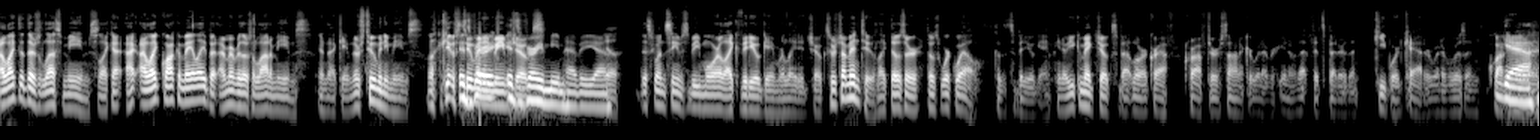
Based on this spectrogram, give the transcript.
I like that there's less memes. Like I, I, I like Guacamelee, but I remember there's a lot of memes in that game. There's too many memes. Like it was it's too very many meme it's jokes. very meme heavy. Yeah. Yeah. This one seems to be more like video game related jokes, which I'm into. Like those are those work well because it's a video game. You know, you can make jokes about Lara Croft, Croft or Sonic or whatever. You know, that fits better than Keyboard Cat or whatever was in. Yeah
